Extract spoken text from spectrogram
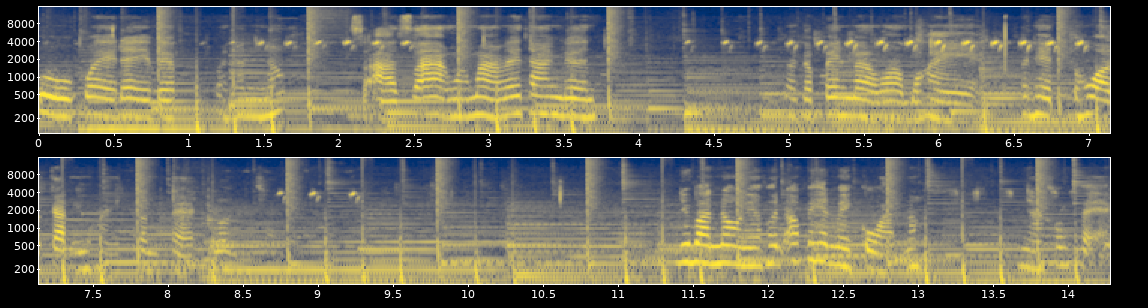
ปลูกไว้ได้แบบวันนั้นเนาะสะอาดสะอาดมากๆเลยทางเดิน แล้วก็เป็นแบบว่าบ่ให้เป็นเห็ดหัวกัดบ่ให้ต้นแฝกล่นอยู่บ้านนอกเนี่ยเพิ่นเอาไปเห็ดไม้กวาดเนาะหญ้าคงแฝก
